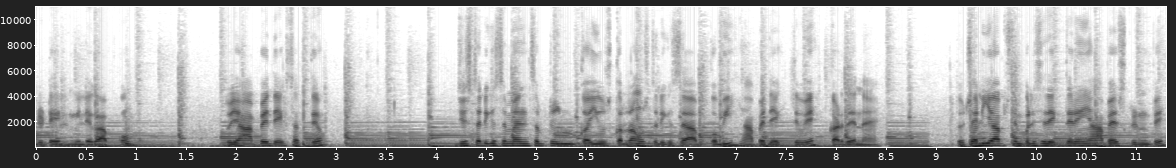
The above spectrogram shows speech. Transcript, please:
डिटेल मिलेगा आपको। तो यहाँ पे देख सकते हो, जिस तरीके से मैं इन सब टूल का यूज़ कर रहा हूँ, उस तरीके से आपको भी यहाँ पे देखते हुए कर देना है। तो चलिए आप सिंपली से देखते रहें यहाँ पे स्क्रीन पे।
